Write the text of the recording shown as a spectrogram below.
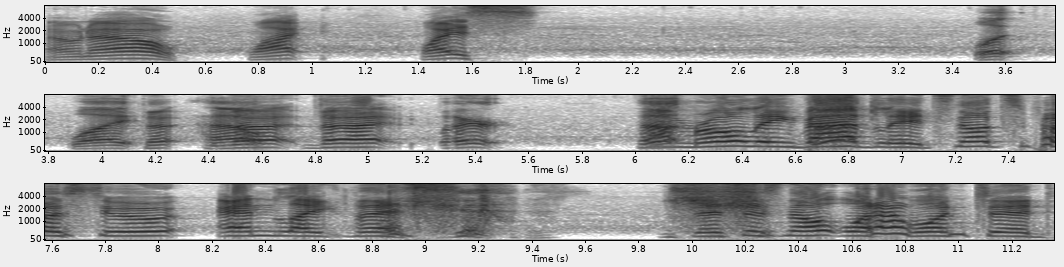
Oh no! Why? Why is What? Why? the How? the the? Where? I'm rolling badly. It's not supposed to end like this. this is not what I wanted.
